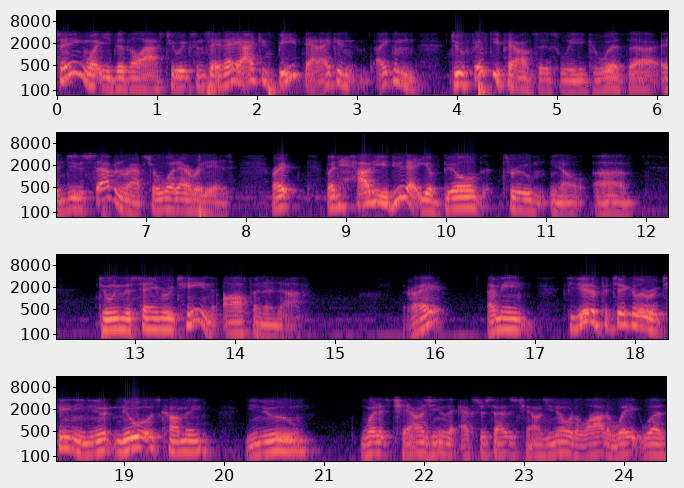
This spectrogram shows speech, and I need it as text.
seeing what you did the last two weeks and saying, "Hey, I can beat that. I can I can do 50 pounds this week with uh, and do seven reps or whatever it is, right?" But how do you do that? You build through you know uh, doing the same routine often enough, right? I mean, if you did a particular routine and you knew what was coming, you knew when it's challenging, you, the exercise is challenging, you know what a lot of weight was,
